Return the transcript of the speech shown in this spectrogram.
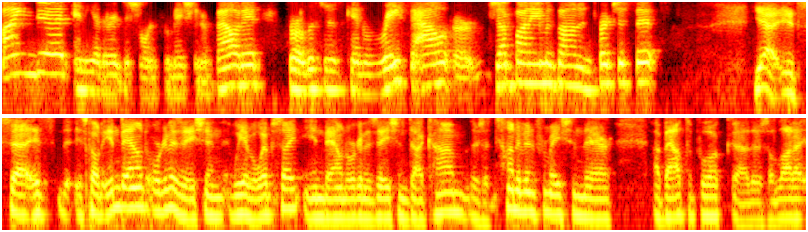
find it, any other additional information about it, so our listeners can race out or jump on Amazon and purchase it? Yeah, it's uh, it's it's called Inbound Organization. We have a website, inboundorganization.com. There's a ton of information there about the book. Uh, there's a lot of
